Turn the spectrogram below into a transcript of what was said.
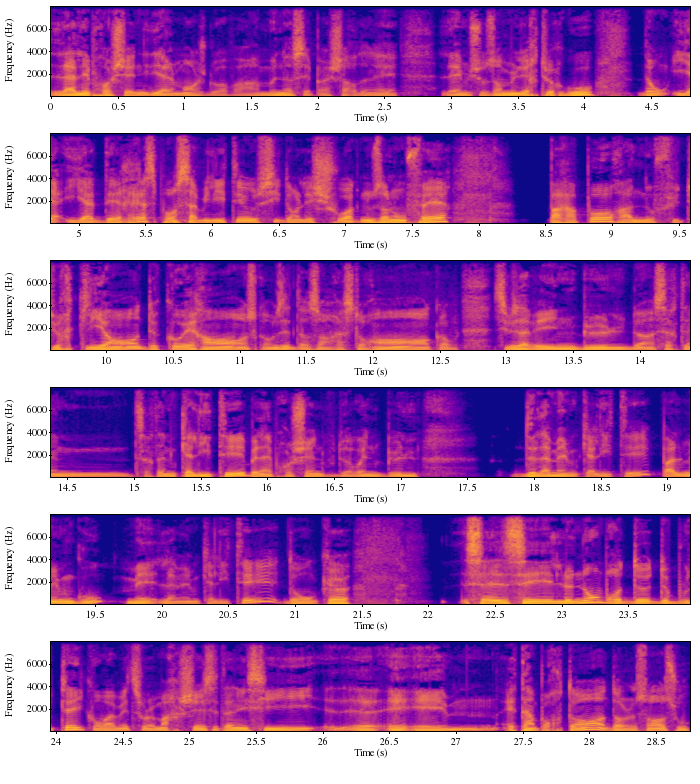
L'année prochaine, idéalement, je dois avoir un monocépage chardonnay. La même chose en Muller-Turgot. Donc, il y a, y a des responsabilités aussi dans les choix que nous allons faire par rapport à nos futurs clients de cohérence, quand vous êtes dans un restaurant, quand, si vous avez une bulle d'une certaine, certaine qualité, ben l'année prochaine, vous devez avoir une bulle de la même qualité, pas le même goût, mais la même qualité. Donc, euh, c'est le nombre de, de bouteilles qu'on va mettre sur le marché cette année-ci euh, est, est, est, important dans le sens où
